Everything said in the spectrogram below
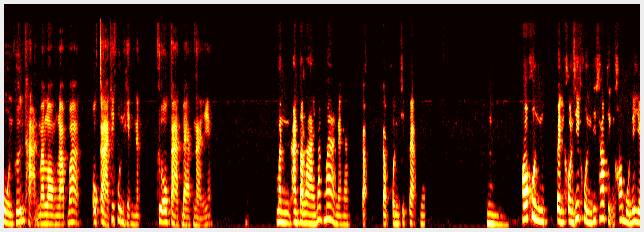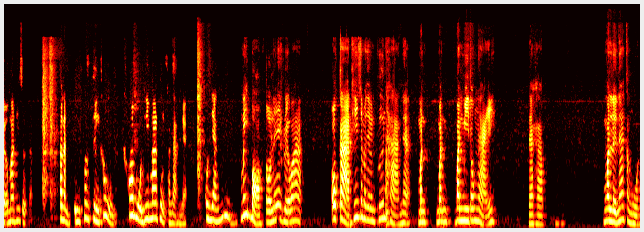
มูลพื้นฐานมารองรับว่า โอกาสที่คุณเห็นเนี่ยคือโอกาสแบบไหน มันอันตรายมากๆนะครับกับกับคนคิดแบบเนี้ยอืม เพราะคุณเป็นคนที่คุณที่เข้าถึงข้อมูลได้เยอะมากที่สุดอะขนาดคุณเข้าถึงข้อมูลข้อมูลที่มากถึงขนาดเนี้ยคุณยังไม่บอกตัวเลขเลยว่า โอกาสที่จะมันจะเป็นพื้นฐานเนี่ย มันมันมันมีตรงไหนนะครับ มันเลยน่ากังวล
